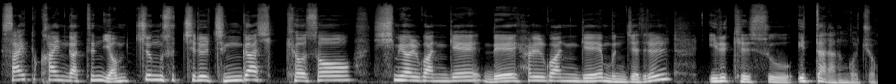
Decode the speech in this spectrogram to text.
사이토카인 같은 염증 수치를 증가시켜서 심혈관계, 뇌혈관계의 문제들을 일으킬 수 있다라는 거죠.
